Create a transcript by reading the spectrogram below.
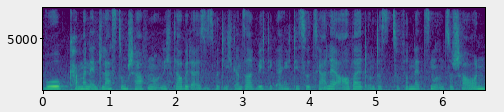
Wo kann man Entlastung schaffen? Und ich glaube, da ist es wirklich ganz arg wichtig, eigentlich die soziale Arbeit und das zu vernetzen und zu schauen,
